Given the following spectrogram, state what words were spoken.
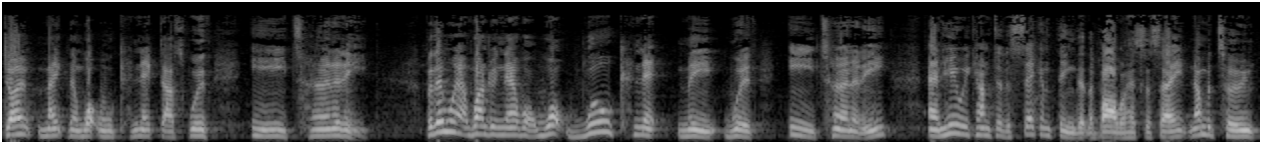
Don't make them what will connect us with eternity. But then we're wondering now, well, what will connect me with eternity? And here we come to the second thing that the Bible has to say. Number two,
